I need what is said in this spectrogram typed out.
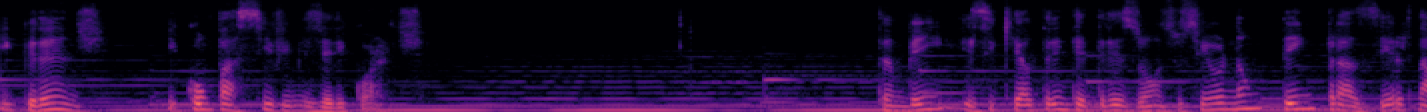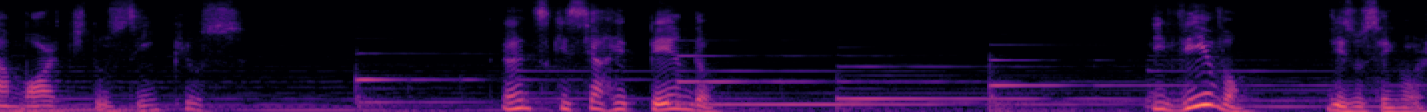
e grande e compassivo em misericórdia. Também Ezequiel 33, 11. O Senhor não tem prazer na morte dos ímpios, antes que se arrependam e vivam, diz o Senhor.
